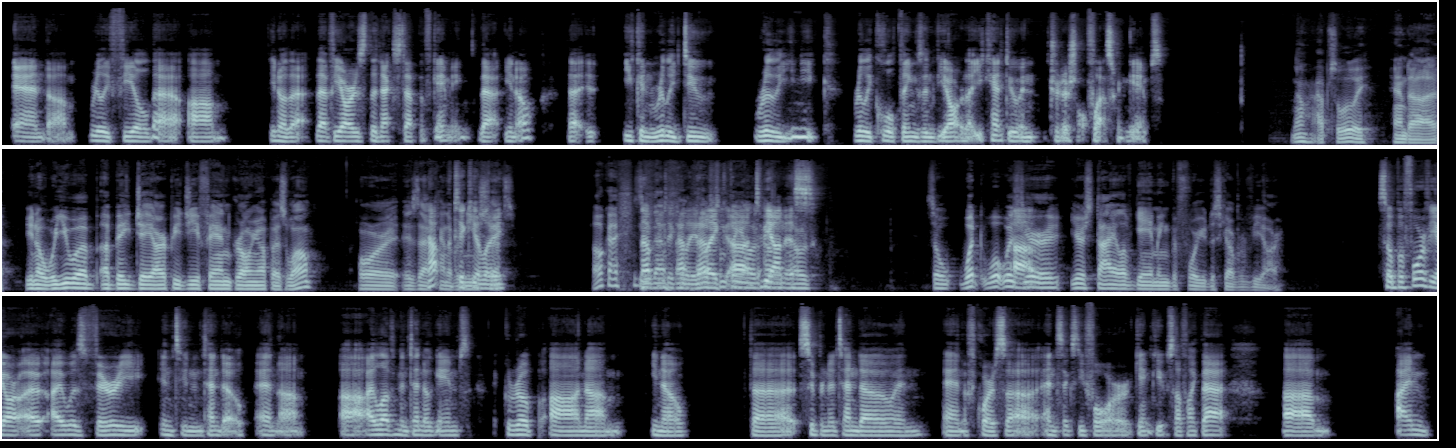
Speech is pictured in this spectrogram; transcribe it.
and um, really feel that um, you know that that VR is the next step of gaming. That you know that it, you can really do really unique, really cool things in VR that you can't do in traditional flat screen games. No, absolutely. And uh, you know, were you a, a big JRPG fan growing up as well, or is that Not kind of particularly. A niche that's- okay, See, Not that- that- particularly. that's like uh, was- to be I was- I honest, was- So what what was Uh, your your style of gaming before you discovered VR? So before VR, I, I was very into Nintendo, and um, uh, I love Nintendo games. I grew up on, um, you know, the Super Nintendo and and of course uh, N64, GameCube, stuff like that. Um, I'm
